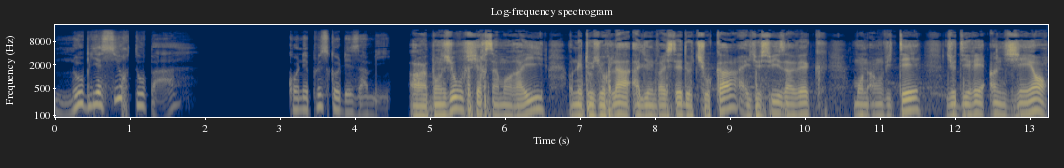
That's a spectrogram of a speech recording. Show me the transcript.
N'oubliez surtout pas qu'on est plus que des amis. Ah, bonjour, chers samouraïs. On est toujours là à l'université de Chuka et je suis avec mon invité, je dirais un géant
